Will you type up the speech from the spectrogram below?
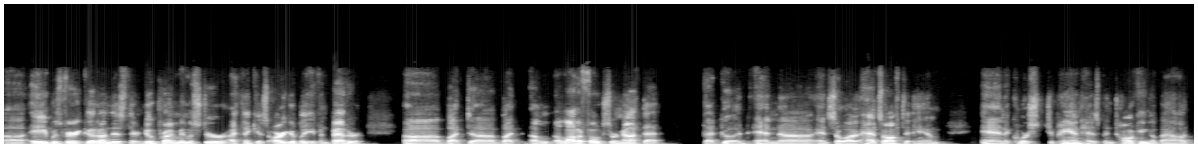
uh, Abe was very good on this. Their new prime minister, I think, is arguably even better. Uh, but uh, but a, a, lot of folks are not that that good, and uh, and so uh, hats off to him. And of course, Japan has been talking about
